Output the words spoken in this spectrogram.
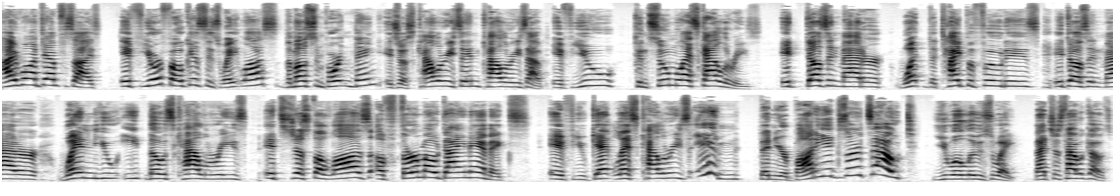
I want to emphasize if your focus is weight loss, the most important thing is just calories in, calories out. If you consume less calories, it doesn't matter what the type of food is. It doesn't matter when you eat those calories. It's just the laws of thermodynamics. If you get less calories in than your body exerts out, you will lose weight. That's just how it goes.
